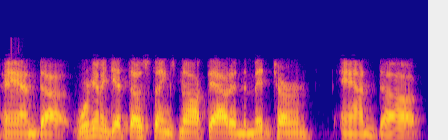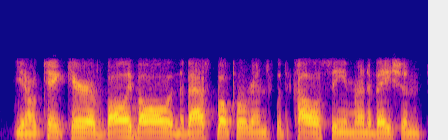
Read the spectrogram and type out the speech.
and uh, we're going to get those things knocked out in the midterm and, uh, you know, take care of volleyball and the basketball programs with the Coliseum renovation.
